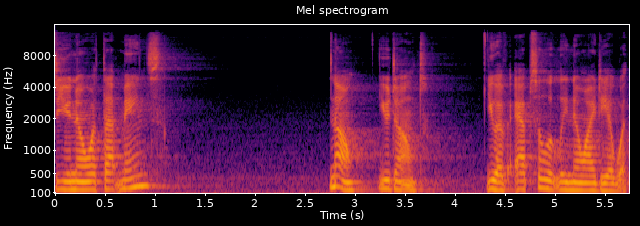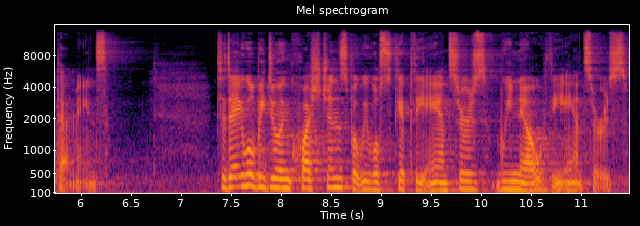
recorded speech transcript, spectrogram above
Do you know what that means? No, you don't. You have absolutely no idea what that means. Today we'll be doing questions, but we will skip the answers. We know the answers.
